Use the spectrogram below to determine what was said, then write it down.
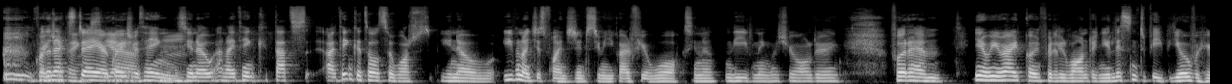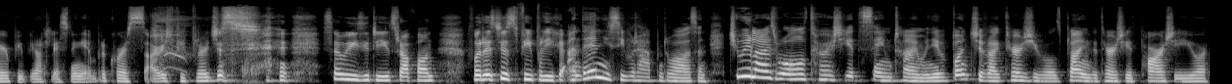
for the next things, day or yeah. greater things, you know. And I think that's, I think it's also what, you know, even I just find it interesting when you go out for your walks, you know, in the evening, which you're all doing. But, um, you know, when you're out going for a little wander and you listen to people, you overhear people, you're not listening in, but of course, Irish people are just so easy to eavesdrop on. But it's just people you can, and then you see what happened to us. And do you realize we're all 30 at the same time? And you have a bunch of like 30 year olds playing the 30th party or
